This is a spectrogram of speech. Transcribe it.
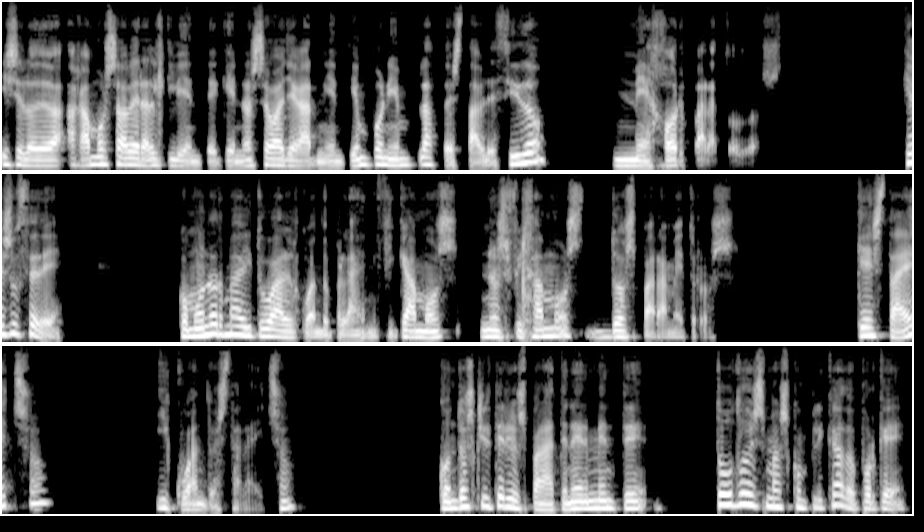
y se lo hagamos saber al cliente que no se va a llegar ni en tiempo ni en plazo establecido, mejor para todos. ¿Qué sucede? Como norma habitual, cuando planificamos, nos fijamos dos parámetros. ¿Qué está hecho y cuándo estará hecho? Con dos criterios para tener en mente, todo es más complicado porque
